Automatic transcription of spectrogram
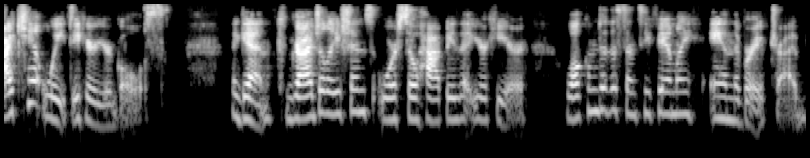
I can't wait to hear your goals. Again, congratulations. We're so happy that you're here. Welcome to the Scentsy family and the Brave Tribe.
